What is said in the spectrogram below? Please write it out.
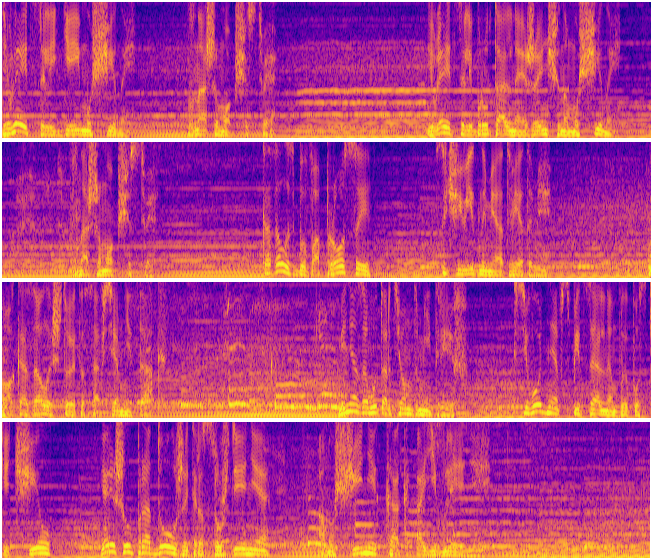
Является ли гей мужчиной в нашем обществе? Является ли брутальная женщина мужчиной в нашем обществе? Казалось бы, вопросы с очевидными ответами – но оказалось, что это совсем не так. Меня зовут Артем Дмитриев. Сегодня в специальном выпуске «Чил» я решил продолжить рассуждение о мужчине как о явлении.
